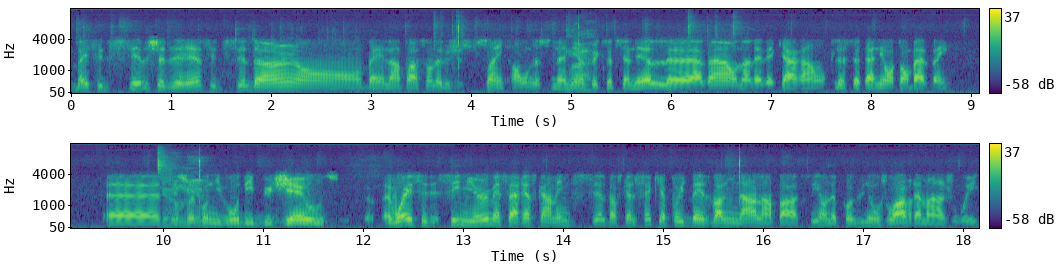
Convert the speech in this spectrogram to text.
Ben, c'est difficile, je te dirais. C'est difficile de un. Ben, l'an passé, on avait juste 5 rondes. C'est une année un peu exceptionnelle. avant, on en avait 40. Là, cette année, on tombe à 20. c'est sûr qu'au niveau des budgets aussi euh, oui, c'est mieux, mais ça reste quand même difficile parce que le fait qu'il n'y a pas eu de baseball mineur l'an passé, on n'a pas vu nos joueurs vraiment jouer.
